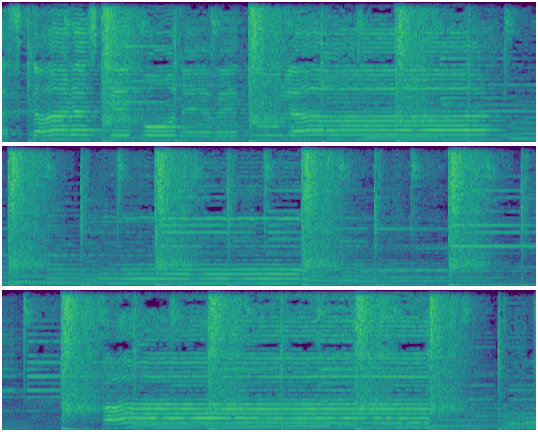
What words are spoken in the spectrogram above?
Las caras que pone Betular. Uh, ah, uh,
